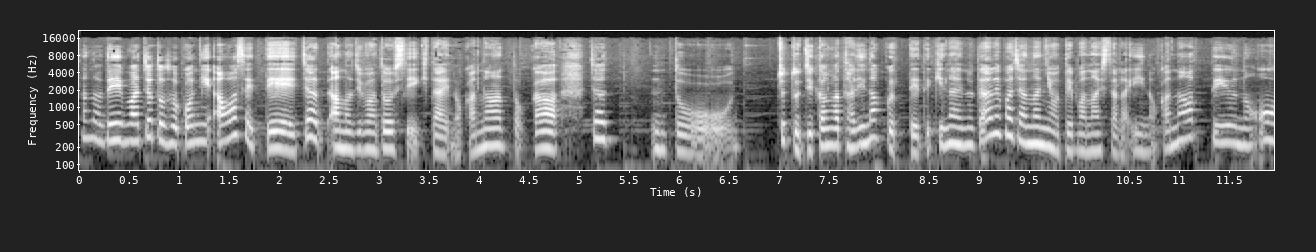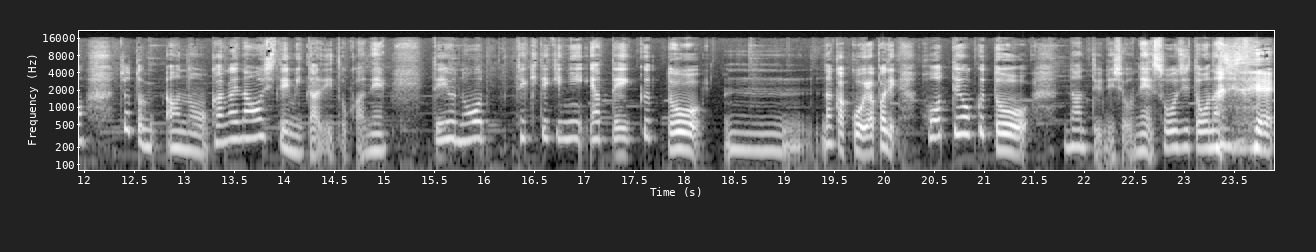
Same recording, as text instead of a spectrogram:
なので、まあ、ちょっとそこに合わせてじゃああの自分はどうしていきたいのかなとかじゃあ、うんとちょっと時間が足りなくってできないのであればじゃあ何を手放したらいいのかなっていうのをちょっとあの考え直してみたりとかね。っていうのを定期的にやっていくとうんなんかこうやっぱり放っておくと何て言うんでしょうね掃除と同じで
